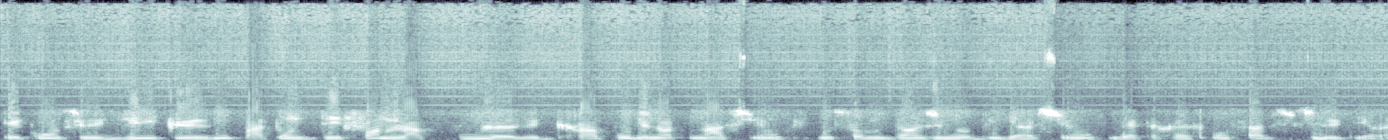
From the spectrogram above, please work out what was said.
et qu'on se dit que nous partons défendre la couleur, le drapeau de notre nation, nous sommes dans une obligation d'être responsables sur le terrain.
